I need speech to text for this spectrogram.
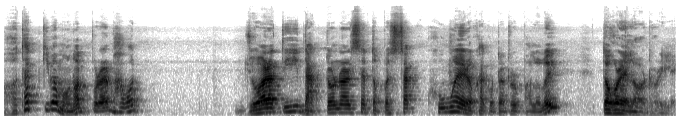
হঠাৎ কিবা মনত পৰাৰ ভাৱত যোৱা ৰাতি ডাক্তৰ, নাৰ্ছে তপস্যাক সুমুৱাই ৰখা কোঠাটোৰ ফাললৈ তগৰে লৰ ধৰিলে।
